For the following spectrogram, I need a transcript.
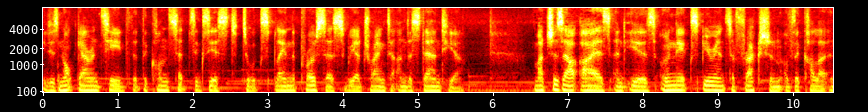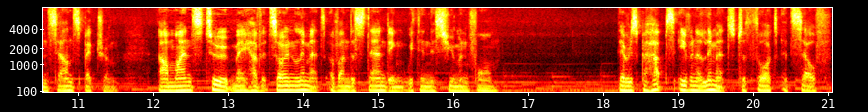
It is not guaranteed that the concepts exist to explain the process we are trying to understand here. Much as our eyes and ears only experience a fraction of the color and sound spectrum, our minds too may have its own limit of understanding within this human form. There is perhaps even a limit to thought itself,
